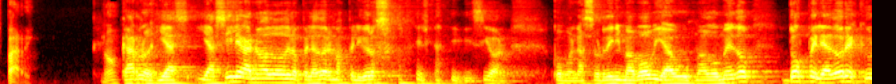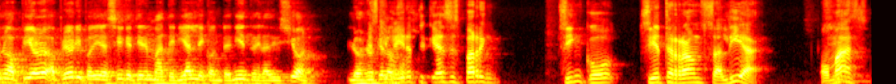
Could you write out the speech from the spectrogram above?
sparring. Carlos, y así, le ganó a dos de los peleadores más peligrosos de la división, como Nasurdin Imabov y Agus Magomedov, dos peleadores que uno a priori, podría decir que tienen material de contendientes de la división. Los es que imagínate que hace sparring cinco, siete rounds al día o más,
